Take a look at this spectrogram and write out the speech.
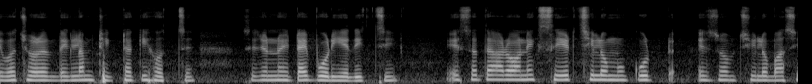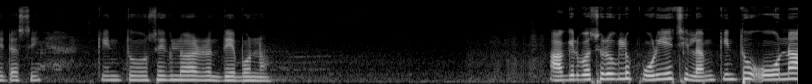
এবছর দেখলাম ঠিকঠাকই হচ্ছে। সেজন্য এটাই পরিয়ে দিচ্ছি। এর সাথে আরও অনেক সেট ছিল, মুকুট, এসব ছিল বাসি টাসি কিন্তু সেগুলো আর দেব না। আগের বছর ওগুলো পরিয়েছিলাম কিন্তু ও না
